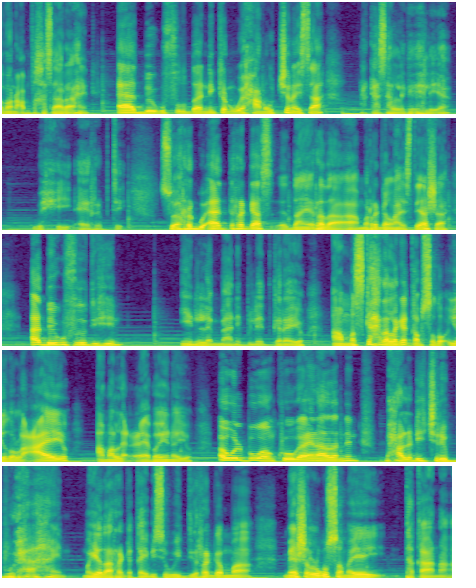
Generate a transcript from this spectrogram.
Adoon cabdikhasaare ahayn. Aad bay ugu fududahay ninkan way xanuujinaysaa markaasaa laga helayaa wixii ay rabtay. So raggu aad raggaas eh, daanyarada ah ama raggan lahaystayaasha ah, aad bay ugu fudud yihiin in la manipulate gareeyo ama maskaxda laga qabsado iyadoo la caayayo ama la ceebaynayo awalba waan ku inaadan nin maxaa la dhihi jiray? Buuxa ahayn. Mayadaa ragga qaybisa weydii ragga ma meesha lagu sameeyay taqaanaa.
